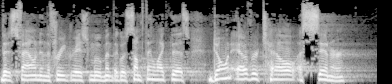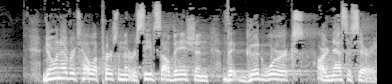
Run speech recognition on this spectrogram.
that is found in the free grace movement that goes something like this Don't ever tell a sinner, don't ever tell a person that receives salvation that good works are necessary.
